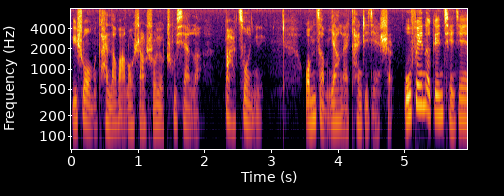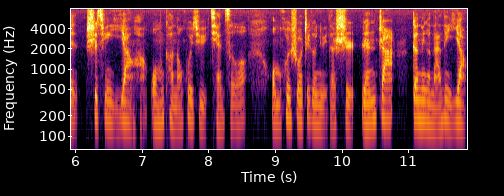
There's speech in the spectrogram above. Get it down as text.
于是我们看到网络上说又出现了霸座女。我们怎么样来看这件事儿？无非呢，跟前件事情一样哈，我们可能会去谴责，我们会说这个女的是人渣，跟那个男的一样。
